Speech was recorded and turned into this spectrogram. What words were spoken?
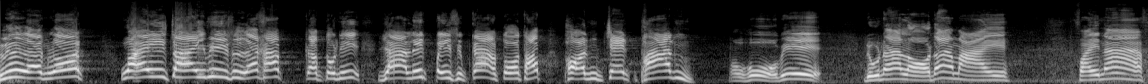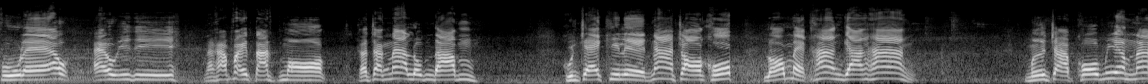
เรื่องรถ ไว้ใจพี่เสือครับ กับตัวนี้ยาลิสปี 19 ตัวท็อปผ่อน 7,000 โอ้โหพี่ ดูหน้าหล่อหน้าใหม่ ไฟหน้าฟูลแล้ว LED นะครับ ไฟตัดหมอก กระจังหน้าลมดำกุญแจคีเลตหน้าจอครบ ล้อแม็กห้างยางห้าง มือจับโครเมียมหน้า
